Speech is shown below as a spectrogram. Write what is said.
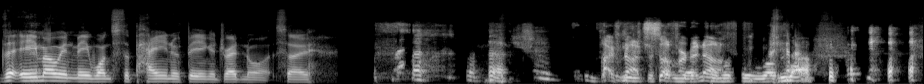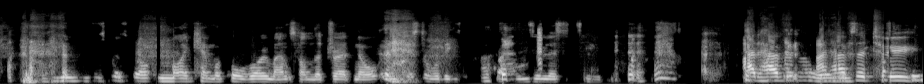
The emo in me wants the pain of being a dreadnought, so I've not just suffered My enough. You've just got My Chemical Romance on the Dreadnought and just all these bands you listen to. I'd have I'd have the two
